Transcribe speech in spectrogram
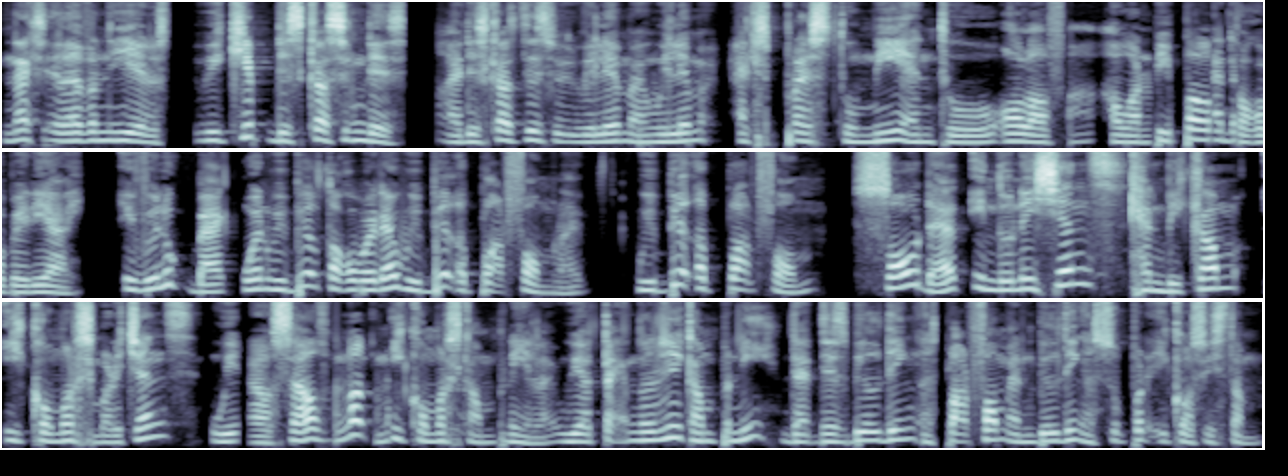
Next 11 years, we keep discussing this. I discussed this with William, and William expressed to me and to all of our people at Tokopedia. If we look back, when we built Tokopedia, we built a platform, right? We built a platform so that Indonesians can become e-commerce merchants. We ourselves not an e-commerce company, like we are a technology company that is building a platform and building a super ecosystem.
